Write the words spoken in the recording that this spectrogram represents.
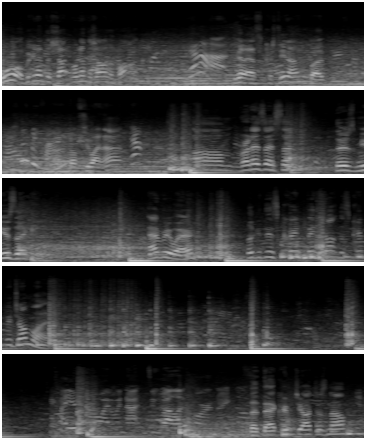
Ooh, we're gonna have the shot we're gonna have the shower in the vlog. Yeah. We gotta ask Christina, but It'll be fine. don't see why not. Yeah. Um, right as I said, there's music everywhere. Look at this creepy drum, this creepy drum line. How you know I would not do well at horror night? That that creeped you out just now? It's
